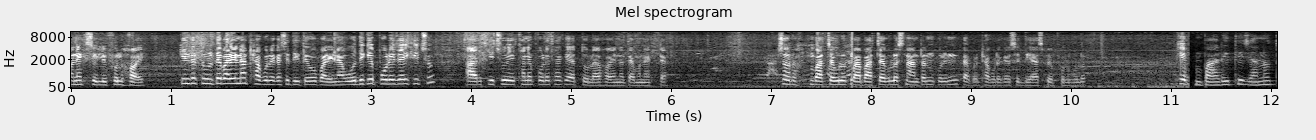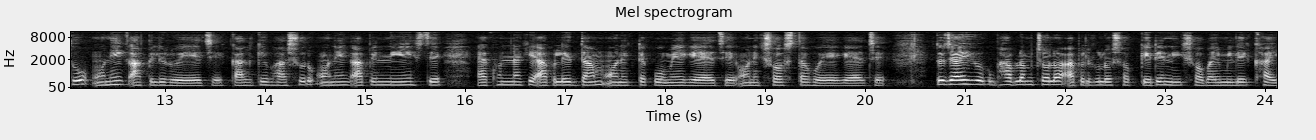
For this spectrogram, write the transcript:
অনেক শিউলি ফুল হয়। কিন্তু তুলতে পারি না, ঠাকুরের কাছে দিতেও পারি না। ওদিকে পড়ে যায় কিছু, আর কিছু এখানে পড়ে থাকে, আর তোলা হয় না তেমন একটা। চলো, বাচ্চাগুলো বাচ্চাগুলো স্নান টান করে নিই তারপর ঠাকুরের কাছে দিয়ে আসবে ফুলগুলো। বাড়িতে জানো তো অনেক আপেল রয়েছে। কালকে ভাসুর অনেক আপেল নিয়ে এসছে। এখন নাকি আপেলের দাম অনেকটা কমে গেছে, অনেক সস্তা হয়ে গেছে। তো যাই হোক, ভাবলাম চলো আপেলগুলো সব কেটে নিই, সবাই মিলে খাই,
